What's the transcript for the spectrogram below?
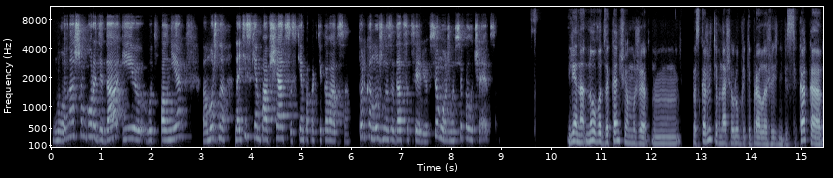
ну, в нашем городе, да, и вот вполне а, можно найти с кем пообщаться, с кем попрактиковаться. Только нужно задаться целью. Все можно, все получается. Лена, ну вот заканчиваем уже. Расскажите в нашей рубрике «Правила жизни без как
